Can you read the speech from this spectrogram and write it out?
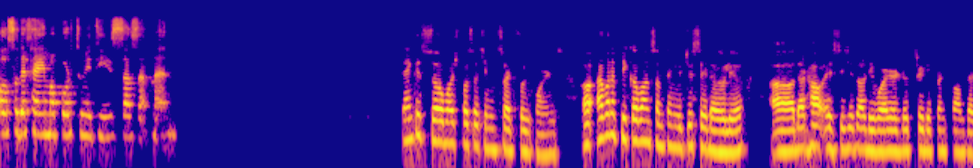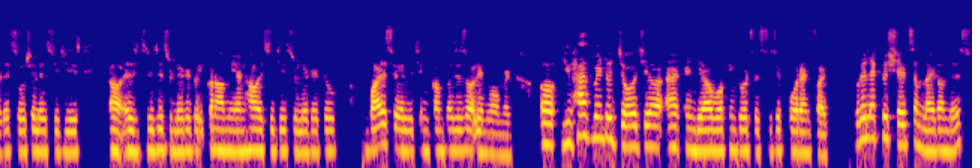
also the same opportunities as men. Thank you so much for such insightful points. Uh, I want to pick up on something which you said earlier, uh, that how SDGs are divided into three different forms, that is social SDGs, uh, SDGs related to economy, and how SDGs related to biosphere, which encompasses all environment. Uh, you have been to Georgia and India working towards SDG 4 and 5. Would you like to shed some light on this?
